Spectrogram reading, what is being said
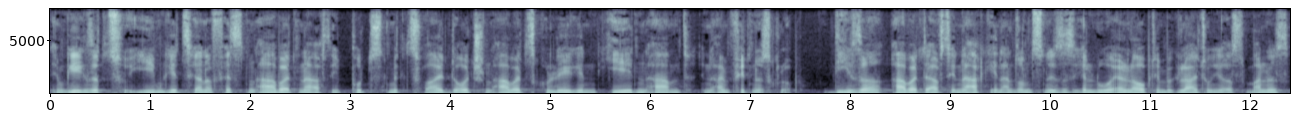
im Gegensatz zu ihm geht sie einer festen Arbeit nach. Sie putzt mit zwei deutschen Arbeitskolleginnen jeden Abend in einem Fitnessclub. Dieser Arbeit darf sie nachgehen. Ansonsten ist es ihr nur erlaubt, in Begleitung ihres Mannes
